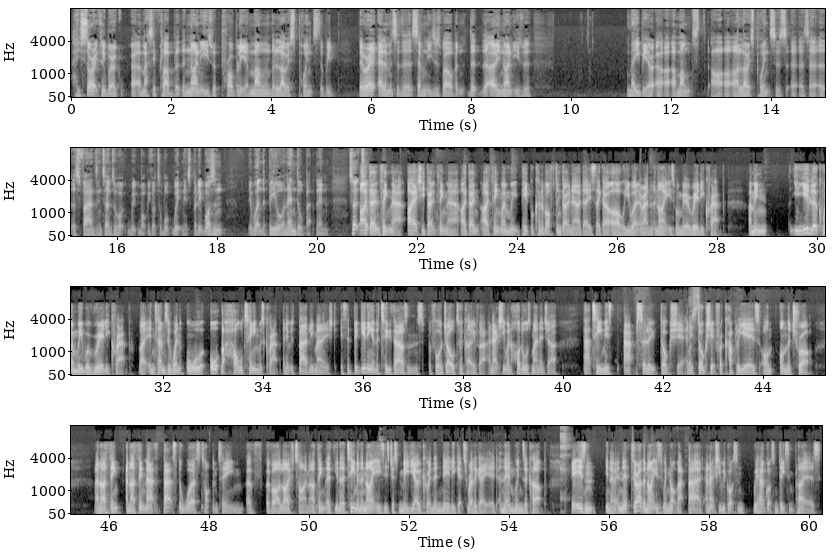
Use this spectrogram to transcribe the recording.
historically were a, a massive club, but the '90s were probably among the lowest points that we. There were elements of the '70s as well, but the, the early '90s were maybe a, a, amongst our, our, lowest points as as as fans in terms of what we, what we got to witness. But it wasn't it weren't the be all and end all back then. So, so, I don't think that. I actually don't think that. I don't. I think when we people kind of often go nowadays, they go, "Oh, well, you weren't around in the '90s when we were really crap." I mean, you look when we were really crap, like in terms of when all, all the whole team was crap and it was badly managed. It's the beginning of the 2000s before Jol took over, and actually when Hoddle's manager, that team is absolute dog shit, and it's dog shit for a couple of years on on the trot. And I think, and I think that that's the worst Tottenham team of of our lifetime. I think that you know the team in the nineties is just mediocre and then nearly gets relegated and then wins a cup. It isn't, you know, and throughout the nineties we're not that bad. And actually we've got some, we have got some decent players.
